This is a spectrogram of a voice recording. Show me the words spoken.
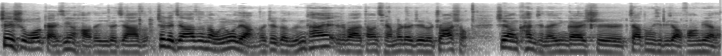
这是我改进好的一个夹子。这个夹子呢，我用两个这个轮胎是吧，当前面的这个抓手，这样看起来应该是夹东西比较方便了。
